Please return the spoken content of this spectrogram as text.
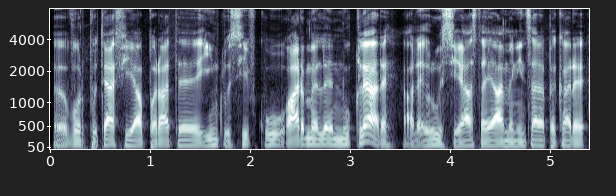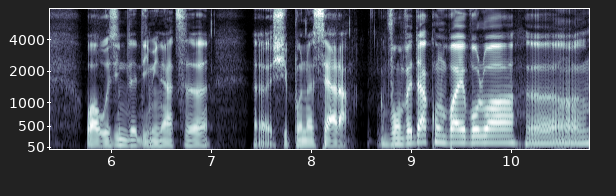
uh, vor putea fi apărate inclusiv cu armele nucleare ale Rusiei. Asta e amenințarea pe care o auzim de dimineață uh, și până seara. Vom vedea cum va evolua uh,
